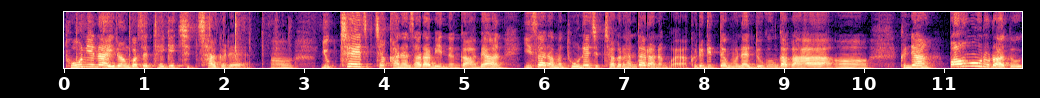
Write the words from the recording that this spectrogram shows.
돈이나 이런 것에 되게 집착을 해. 어, 육체에 집착하는 사람이 있는가 하면 이 사람은 돈에 집착을 한다라는 거야. 그렇기 때문에 누군가가 어, 그냥 뻥으로라도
